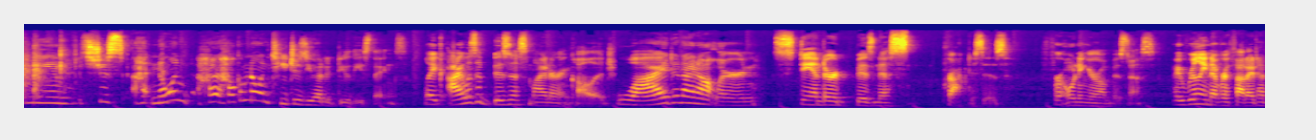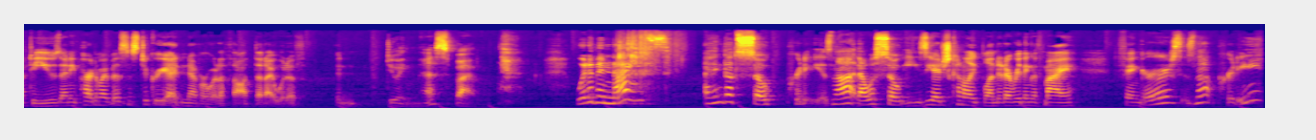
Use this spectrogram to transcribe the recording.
I mean, it's just, no one, how, how come no one teaches you how to do these things? Like I was a business minor in college. Why did I not learn standard business practices for owning your own business? I really never thought I'd have to use any part of my business degree. I never would have thought that I would have been doing this, but would have been nice. I think that's so pretty, isn't that? That was so easy. I just kind of like blended everything with my fingers. Isn't that pretty?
